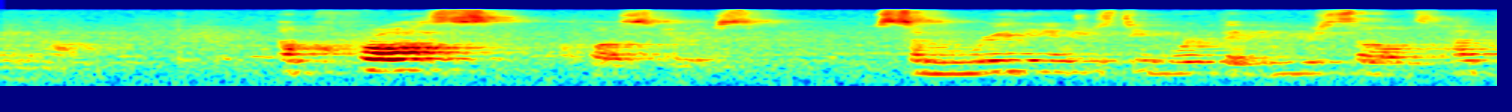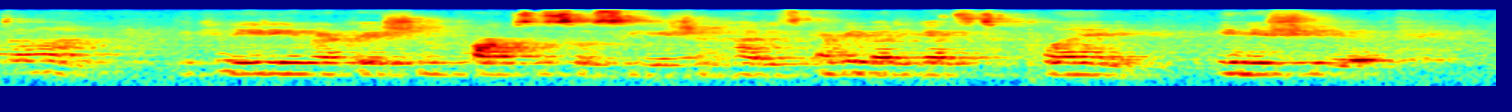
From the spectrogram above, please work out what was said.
Across clusters, some really interesting work that you yourselves have done. The Canadian Recreation and Parks Association had its Everybody Gets to Play initiative.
